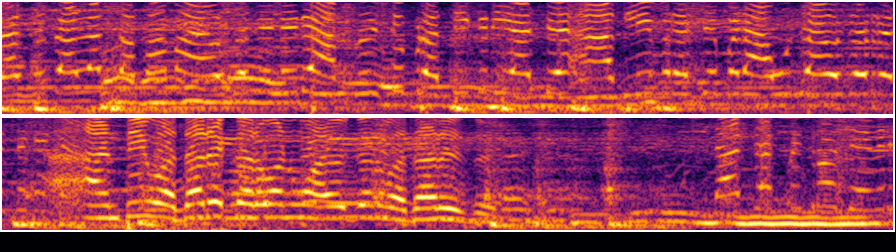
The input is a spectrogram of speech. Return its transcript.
રંગતાલના તમામ આયોજનને લઈને આપની શું પ્રતિક્રિયા છે? આગલી વર્ષે પણ આવું જ આયોજન રહેશે કે આનાથી વધારે કરવાનું આયોજન વધારે છે. દર્શક મિત્રો જેવી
